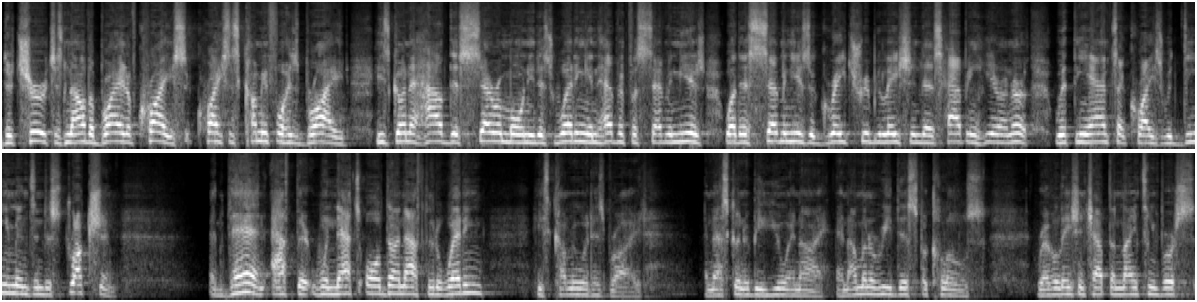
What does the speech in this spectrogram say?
the church is now the bride of Christ. Christ is coming for his bride. He's going to have this ceremony, this wedding in heaven for seven years, while there's seven years of great tribulation that's happening here on earth with the Antichrist, with demons and destruction. And then after, when that's all done after the wedding, He's coming with his bride. And that's going to be you and I. And I'm going to read this for close. Revelation chapter 19, verse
